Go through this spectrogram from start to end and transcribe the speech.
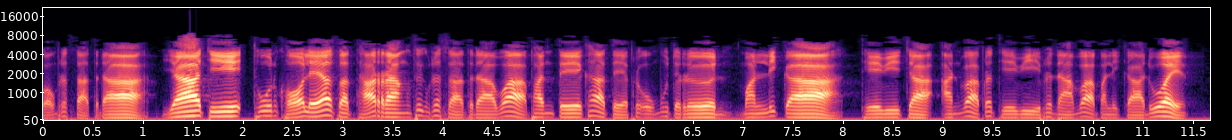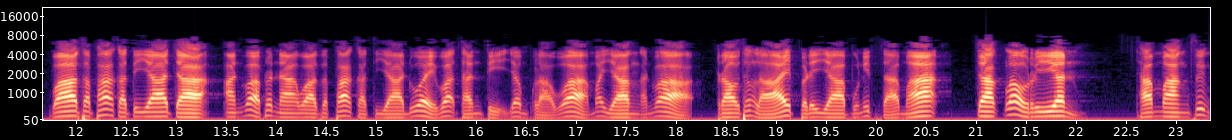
ของพระศาสดา ยาจิทูลขอแล้วสัทธารัง ซึ่งพระศาสดาว่าพันเตข้าแต่พระองค์ผู้เจริญ มันลิกา เทวีจะอันว่าพระเทวีพระนามว่ามาริกาด้วยวาสภกติยาจะอันว่าพระนางวาสภกติยาด้วยว่าทันติย่อมกล่าวว่ามายังอันว่า เราทั้งหลายปริยาปุณิสสามะจากเล่าเรียนธรรมังซึ่ง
